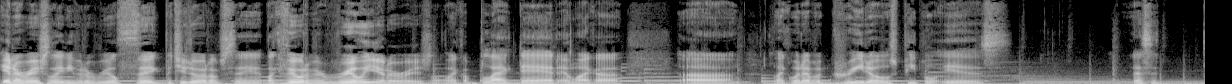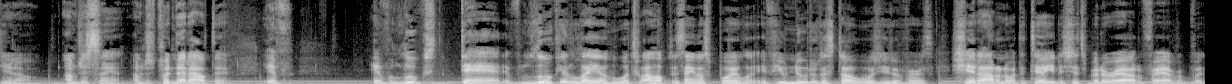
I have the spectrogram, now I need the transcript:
interracial ain't even a real thing, but you know what I'm saying? Like if it would have been really interracial, like a black dad and like a, uh, like whatever Greedo's people is, that's a, you know, I'm just saying, I'm just putting that out there. If if Luke's dad, if Luke and Leia, who are, I hope this ain't a spoiler. If you new to the Star Wars universe, shit, I don't know what to tell you. The shit's been around forever, but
